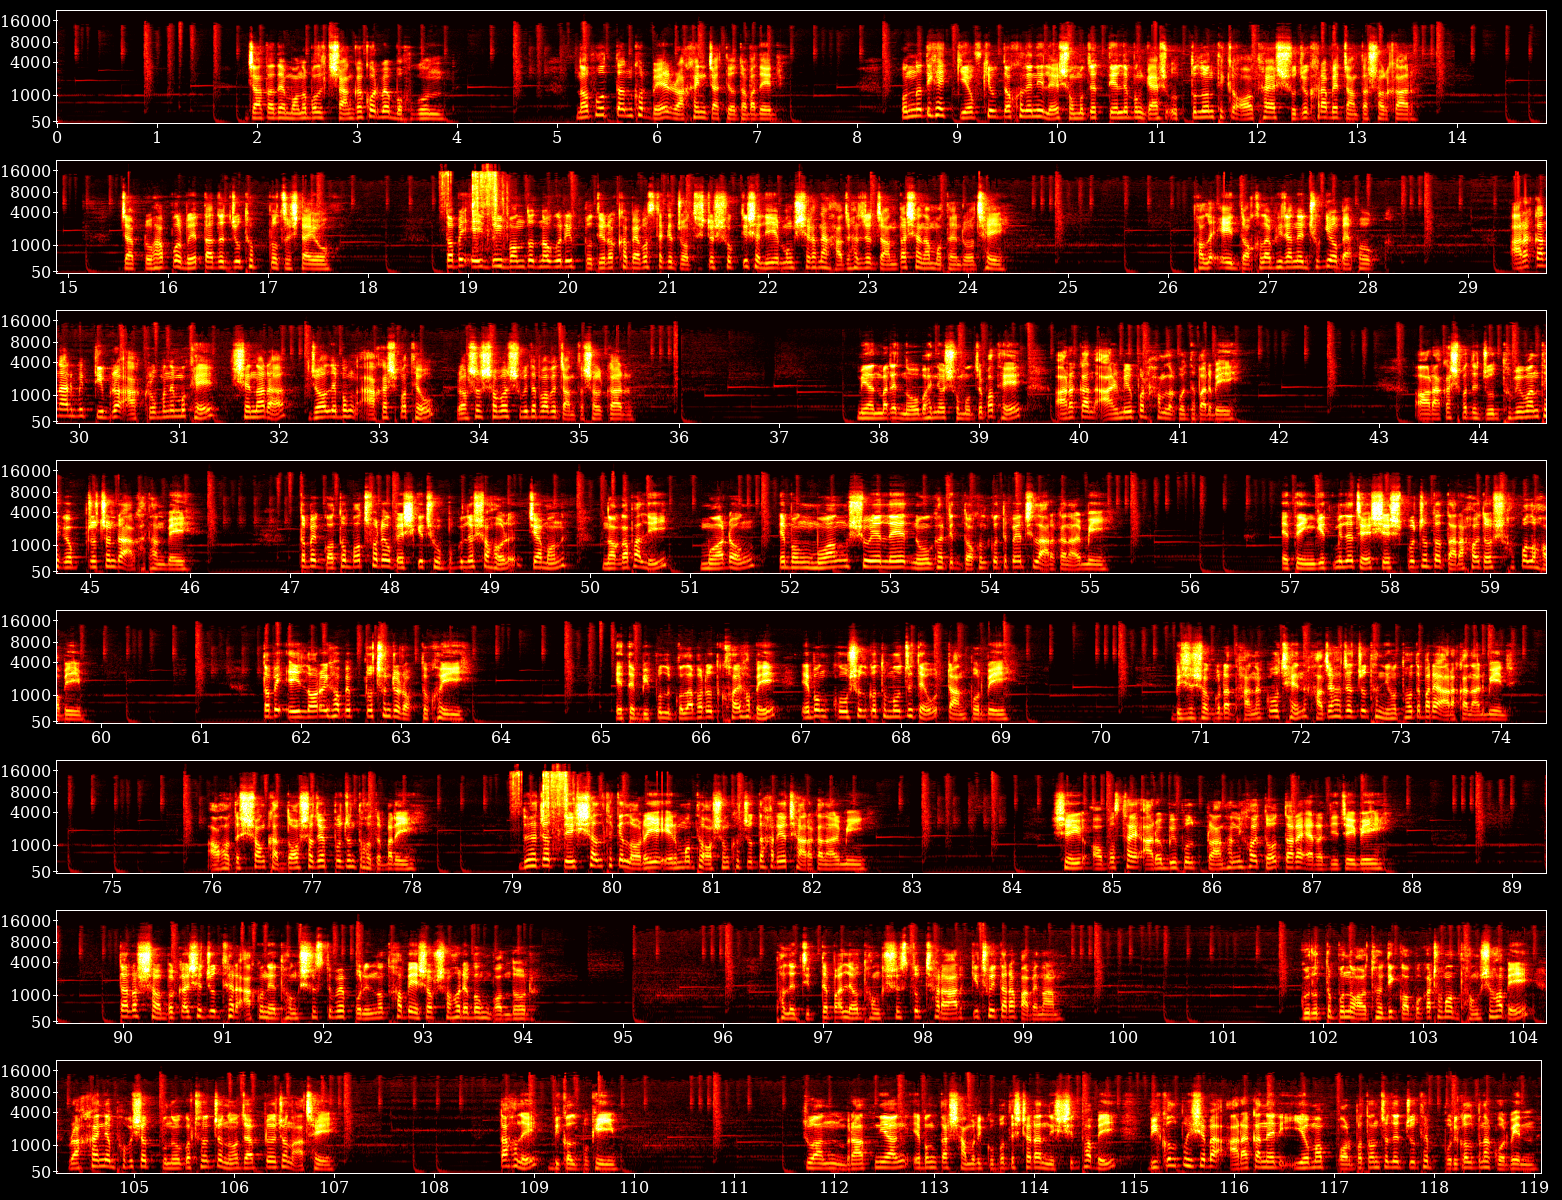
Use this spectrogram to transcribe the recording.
যা তাদের মনোবল চাঙ্গা করবে বহুগুণ। নব উত্থান ঘটবে রাখাইন জাতীয়তাবাদের। অন্যদিকে কিয়ভ কিউ দখলে নিলে সমুদ্রের তেল এবং গ্যাস উত্তোলন থেকে অর্থায়নের সুযোগ হারাবে জান্তা সরকার। যা প্রভাব পড়বে তাদের যৌথ প্রচেষ্টায়ও। তবে এই দুই বন্দর নগরীর প্রতিরক্ষা ব্যবস্থাকে যথেষ্ট শক্তিশালী এবং সেখানে হাজার হাজার জান্তা সেনা মোতায়েন রয়েছে। ফলে এই দখলাভিযানের ঝুঁকিও ব্যাপক। আরাকান আর্মির তীব্র আক্রমণের মুখে সেনারা জল এবং আকাশপথেও রসদ সভার সুবিধা পাবে জান্তা সরকার। মিয়ানমারের নৌবাহিনী ও সমুদ্রপথে আরাকান আর্মির উপর হামলা করতে পারবে। আর আকাশপথে যুদ্ধ বিমান থেকে প্রচণ্ড আঘাত আনবে তবে গত বছরেও বেশ কিছু উপকূলীয় শহর, যেমন নগাপালি মুয়াডং এবং মুয়াংশুয়েলে নৌঘাটির দখল করতে পেরেছিল আরাকান আর্মি। এতে ইঙ্গিত মিলেছে, শেষ পর্যন্ত তারা হয়তো সফল হবে। তবে এই লড়াই হবে প্রচণ্ড রক্তক্ষয়ী। এতে বিপুল গোলাবারুদ ক্ষয় হবে এবং কৌশলগত মসজিদেও টান পড়বে বিশেষজ্ঞরা ধারণা করছেন হাজার হাজার যোদ্ধা নিহত হতে পারে আরাকান আর্মির। আহতের সংখ্যা দশ হাজার পর্যন্ত হতে পারে। দুই হাজার তেইশ সাল থেকে লড়াইয়ে এর মধ্যে অসংখ্য যোদ্ধা হারিয়েছে আরাকান আর্মি। সেই অবস্থায় আরও বিপুল প্রাণহানি হয়তো তারা এড়াতে চাইবে তারা সর্বকাশী যুদ্ধের আগুনে ধ্বংসস্তূপে পরিণত হবে এসব শহর এবং বন্দর। ফলে জিততে পারলেও ধ্বংসস্তূপ ছাড়া আর কিছুই তারা পাবে না। গুরুত্বপূর্ণ অর্থনৈতিক অবকাঠামো ধ্বংস হবে, রাখাইনের ভবিষ্যৎ পুনর্গঠনের জন্য যা প্রয়োজন আছে। তাহলে বিকল্প কি? চুয়ান ব্রাতনিয়াং এবং তার সামরিক উপদেষ্টারা নিশ্চিতভাবেই বিকল্প হিসেবে আরাকানের ইয়মা পর্বতাঞ্চলের যুদ্ধে পরিকল্পনা করবেন।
